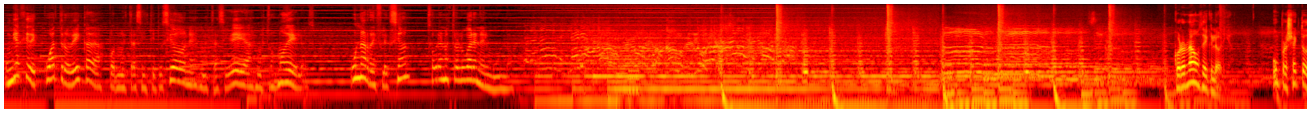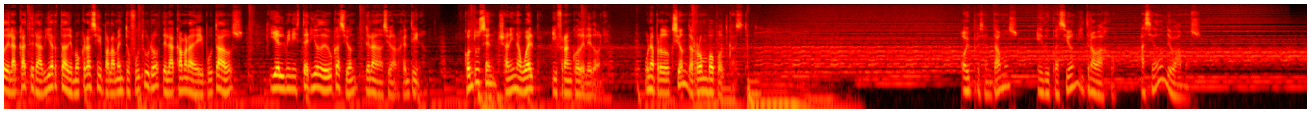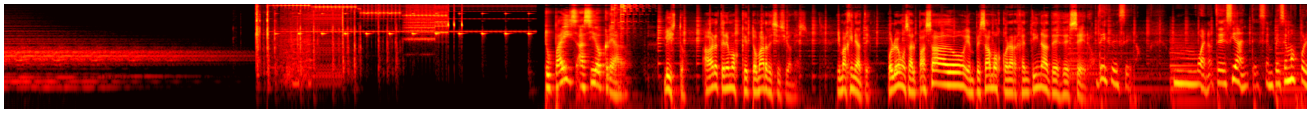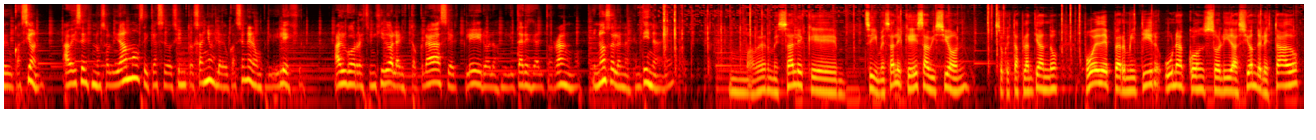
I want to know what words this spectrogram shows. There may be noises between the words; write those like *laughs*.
Un viaje de cuatro décadas por nuestras instituciones, nuestras ideas, nuestros modelos. Una reflexión sobre nuestro lugar en el mundo. Coronados de Gloria, un proyecto de la Cátedra Abierta Democracia y Parlamento Futuro de la Cámara de Diputados y el Ministerio de Educación de la Nación Argentina. Conducen Janina Welp y Franco de Ledone. Una producción de Rombo Podcast. Hoy presentamos Educación y Trabajo. ¿Hacia dónde vamos? Tu país ha sido creado. Listo, ahora tenemos que tomar decisiones. Imagínate, volvemos al pasado y empezamos con Argentina desde cero. Desde cero. Mm, Bueno, te decía antes, empecemos por educación. A veces nos olvidamos de que hace 200 años la educación era un privilegio, algo restringido a la aristocracia, el clero, a los militares de alto rango. Y no solo en Argentina, ¿eh? Mm, A ver, me sale que... Sí, me sale que esa visión, eso que estás planteando, puede permitir una consolidación del Estado,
